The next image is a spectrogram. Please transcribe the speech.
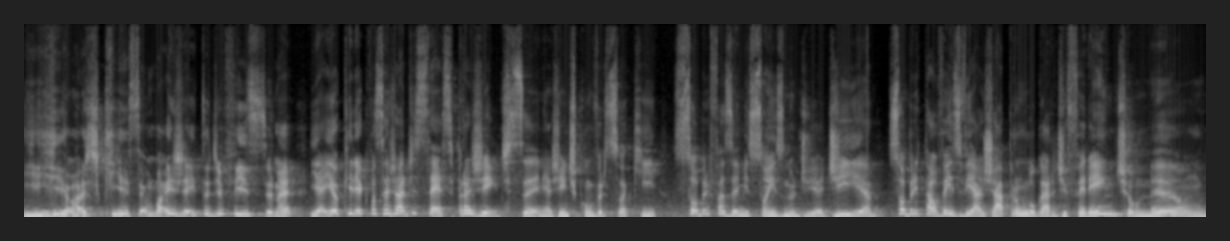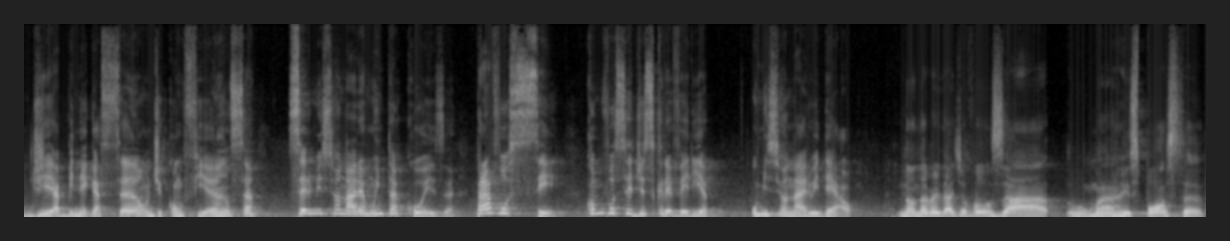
E eu acho que esse é o mais jeito difícil, né? E aí eu queria que você já dissesse pra gente, Sânia. A gente conversou aqui sobre fazer missões no dia a dia, sobre talvez viajar para um lugar diferente ou não, de abnegação, de confiança. Ser missionário é muita coisa. Para você, como você descreveria o missionário ideal? Não, na verdade eu vou usar uma resposta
